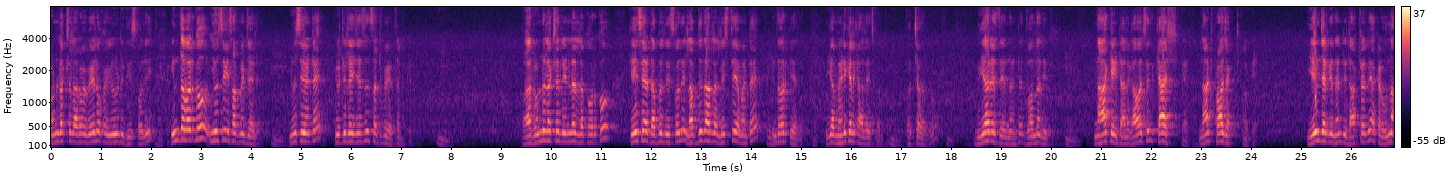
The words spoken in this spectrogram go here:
రెండు లక్షల అరవై వేలు ఒక యూనిట్ తీసుకొని ఇంతవరకు యూసీ సబ్మిట్ చేయాలి. యూసీ అంటే యూటిలైజేషన్ సర్టిఫికేట్ సర్టిఫికేట్. ఆ రెండు లక్షల ఇళ్ళ కొరకు కేసీఆర్ డబ్బులు తీసుకొని లబ్ధిదారుల లిస్ట్ ఇవ్వమంటే ఇంతవరకు ఇవ్వాలి. ఇక మెడికల్ కాలేజ్ కొరకు వచ్చే వరకు బీఆర్ఎస్ ఏంటంటే ద్వంద్వ నీతి ఉమ్. నాకేంటి? వాళ్ళకి కావాల్సింది క్యాష్. నాట్ ప్రాజెక్ట్. ఓకే. ఏం జరిగిందంటే ఈ డాక్టర్ని అక్కడ ఉన్నా.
